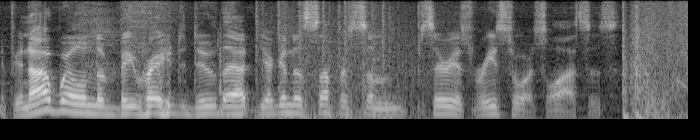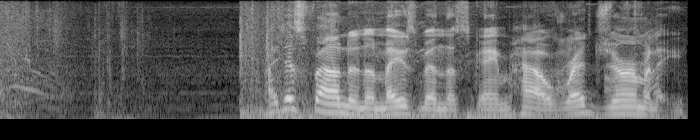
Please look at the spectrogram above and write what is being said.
If you're not willing to be ready to do that, you're gonna suffer some serious resource losses. I just found an amazement in this game how Red Germany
